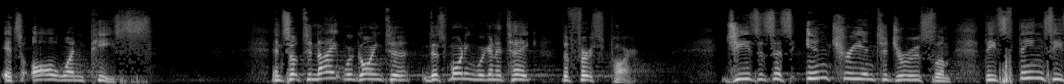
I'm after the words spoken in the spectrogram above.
it's all one piece. And so tonight, we're going to, this morning, we're going to take the first part. Jesus' entry into Jerusalem, these things he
